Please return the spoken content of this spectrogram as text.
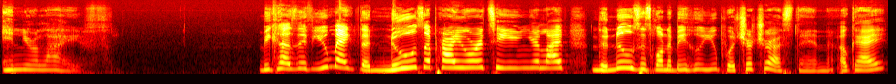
in your life. Because if you make the news a priority in your life, the news is going to be who you put your trust in, okay?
